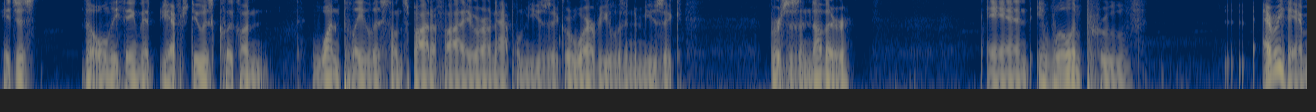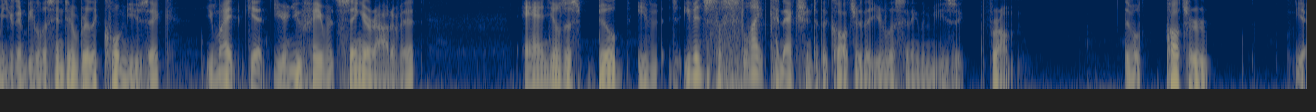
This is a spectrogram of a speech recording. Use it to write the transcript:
It just the only thing that you have to do is click on one playlist on Spotify or on Apple Music or wherever you listen to music versus another and it will improve everything. I mean, you're going to be listening to really cool music. You might get your new favorite singer out of it and you'll just build even even just a slight connection to the culture that you're listening to music from. The culture yeah.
